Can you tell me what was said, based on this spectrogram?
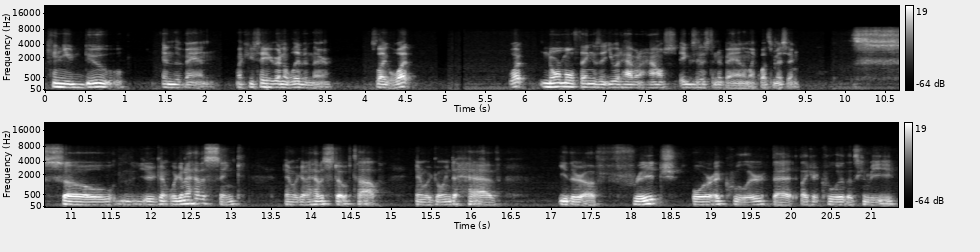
can you do in the van? Like you say, you're going to live in there. So, like, what what normal things that you would have in a house exist in a van, and like what's missing? So you're gonna, we're gonna have a sink and we're gonna have a stovetop and we're going to have either a fridge or a cooler that like a cooler that's gonna be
